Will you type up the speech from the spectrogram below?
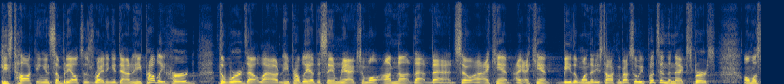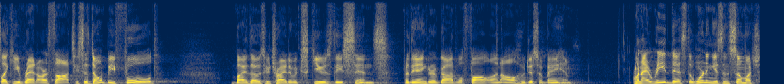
he's talking and somebody else is writing it down, and he probably heard the words out loud, and he probably had the same reaction. Well, I'm not that bad, so I can't, I, I can't be the one that he's talking about. So he puts in the next verse, almost like he read our thoughts. He says, Don't be fooled by those who try to excuse these sins for the anger of God will fall on all who disobey him. When I read this, the warning isn't so much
